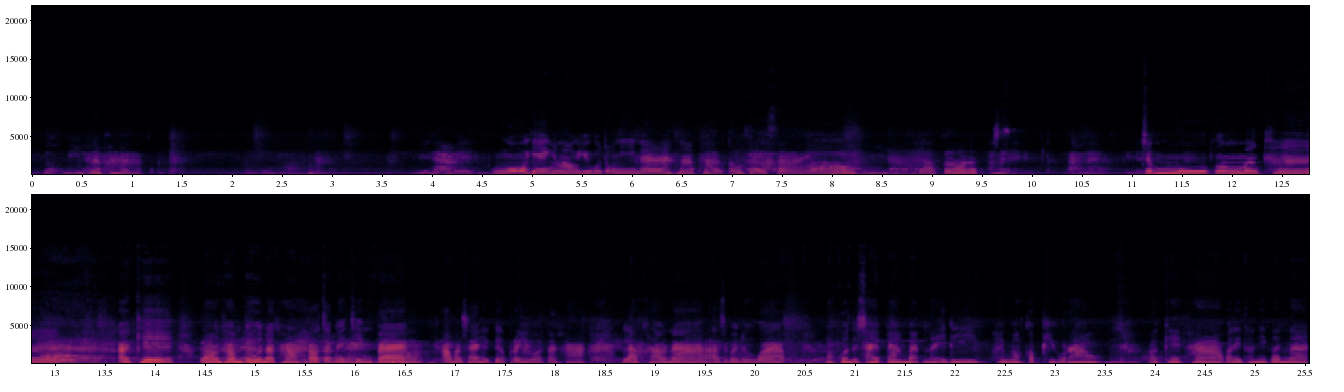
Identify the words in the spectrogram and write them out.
พี่ตุ๊กมี หน้าผากมีนาเป็นโง่เฮงเราอยู่ตรงนี้นะ หน้าผากต้องใสมีนาๆแล้วก็ทำไมดีทันไหนจมูกลงมาค่ะโอเค ลองทำดูนะคะ เราจะไม่ทิ้งแป้ง เอามาใช้ให้เกิดประโยชน์นะคะ แล้วคราวหน้าอาจจะมาดูว่าเราควรจะใช้แป้งแบบไหนดี ให้เหมาะกับผิวเรา โอเคค่ะ วันนี้เท่านี้ก่อนนะ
